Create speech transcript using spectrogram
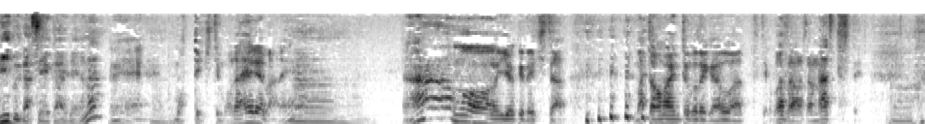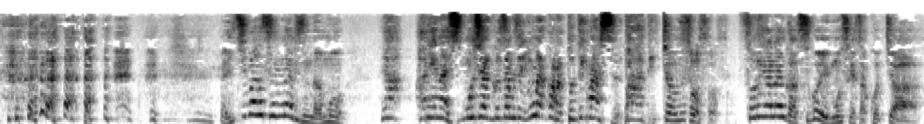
リーブが正解だよな。ええ持ってきてもらえればね。うん。ああ、もうよくできた。またお前んとこで買うわって、わざわざなってって。一番すんなりすんのはもう、いや、ありえないです。申し訳ございません。今から取ってきます。バーって言っちゃうね。そうそうそう。それがなんかすごい、もしかしたらこっちは、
